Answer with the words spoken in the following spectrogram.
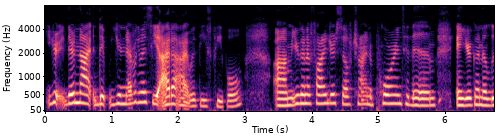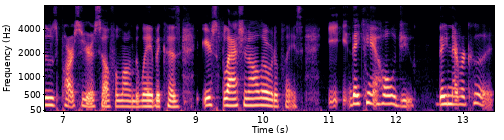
You're they're not you're never gonna see eye to eye with these people. Um, you're gonna find yourself trying to pour into them, and you're gonna lose parts of yourself along the way because you're splashing all over the place. They can't hold you. They never could.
